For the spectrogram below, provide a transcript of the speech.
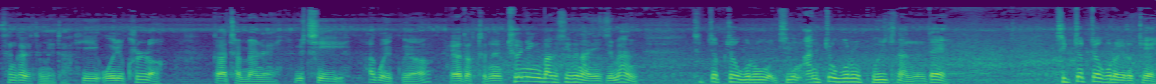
생각이 듭니다. 이 오일 쿨러가 전면에 위치하고 있고요. air duct는 튜닝 방식은 아니지만 직접적으로 지금 안쪽으로 보이진 않는데 직접적으로 이렇게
